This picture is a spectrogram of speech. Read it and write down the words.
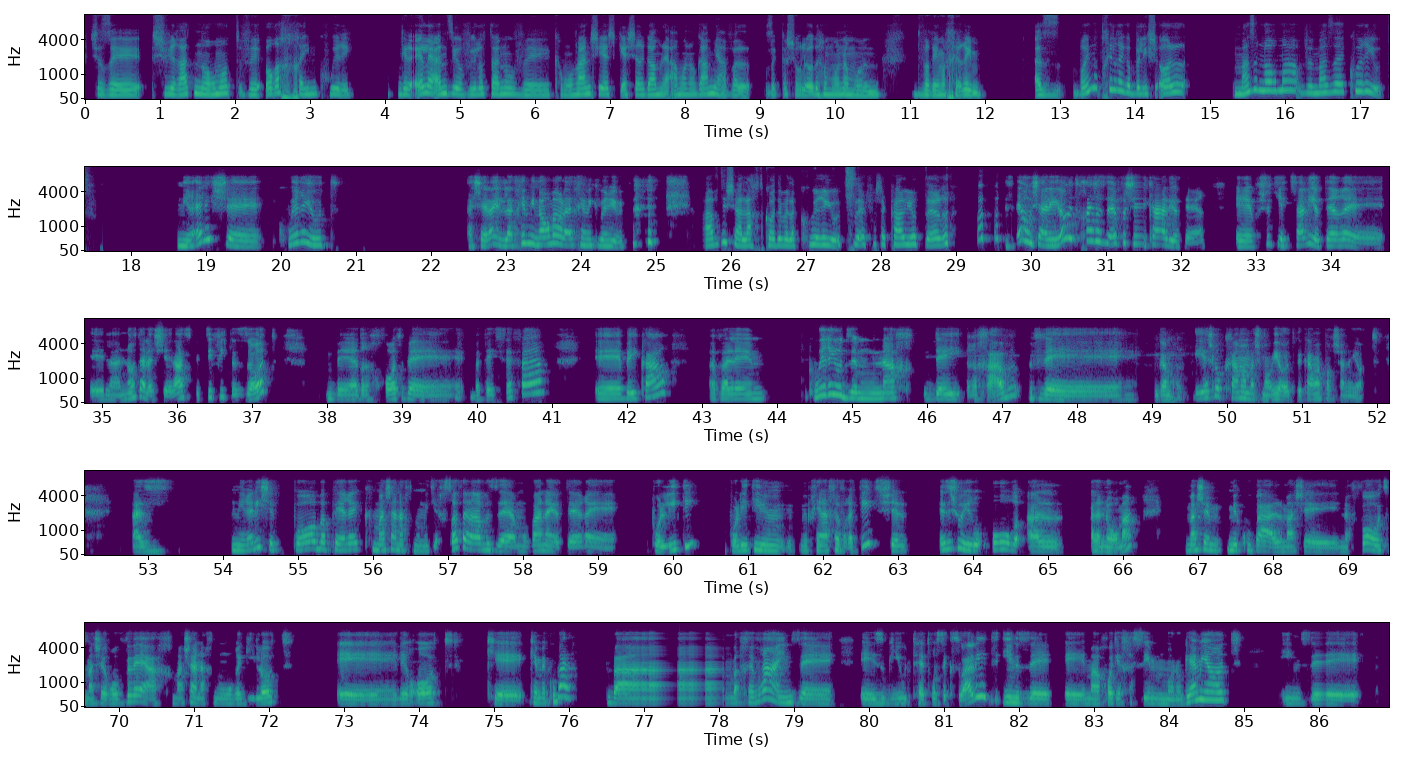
שזה שבירת נורמות ואורח חיים קווירי. נראה לאן זה יוביל אותנו, וכמובן שיש קשר גם לאמונוגמיה, אבל זה קשור לעוד המון המון דברים אחרים. אז בואי נתחיל רגע בלשאול מה זה נורמה ומה זה קוויריות. נראה לי שקוויריות, השאלה היא להתחיל מנורמה או להתחיל מקוויריות? אהבתי שהלכת קודם אל הקוויריות, זה איפה שקל יותר. זהו, שאני לא בטוחה שזה איפה שקל יותר. Uh, פשוט יצא לי יותר uh, uh, לענות על השאלה הספציפית הזאת בהדרכות בבתי ספר בעיקר, אבל קוויריות זה מונח די רחב, וגם יש לו כמה משמעויות וכמה פרשנויות. אז נראה לי שפה בפרק מה שאנחנו מתייחסות אליו זה המובן היותר אה, פוליטי, פוליטי מבחינה חברתית, של איזשהו ערעור על, על הנורמה, מה שמקובל, מה שנפוץ, מה שרווח, מה שאנחנו רגילות אה, לראות כ- כמקובל בחברה, אם זה אה, זוגיות הטרוסקסואלית, אם זה אה, מערכות יחסים מונוגמיות, אם זה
